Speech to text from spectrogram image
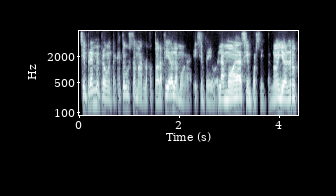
siempre me preguntan, ¿qué te gusta más, la fotografía o la moda? Y siempre digo, la moda 100%, ¿no? Yo no,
